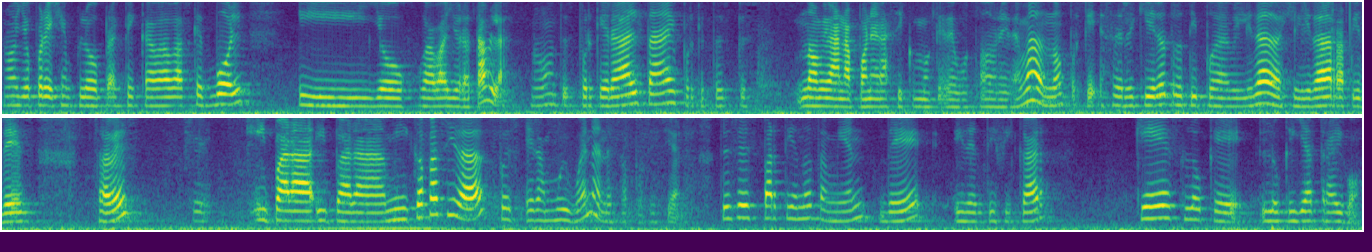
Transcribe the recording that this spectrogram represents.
¿no? Yo, por ejemplo, practicaba básquetbol y yo jugaba yo era tabla, ¿no? Entonces, porque era alta y porque entonces, pues, no me iban a poner así como que de botadora y demás, ¿no? Porque se requiere otro tipo de habilidad, agilidad, rapidez, ¿sabes? Sí. Y para, y para mi capacidad, pues era muy buena en esa posición. Entonces es partiendo también de identificar qué es lo que, lo que ya traigo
